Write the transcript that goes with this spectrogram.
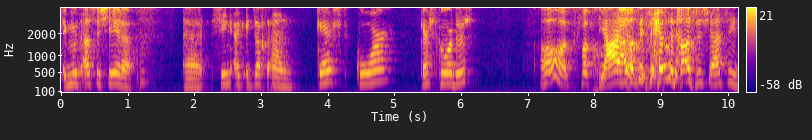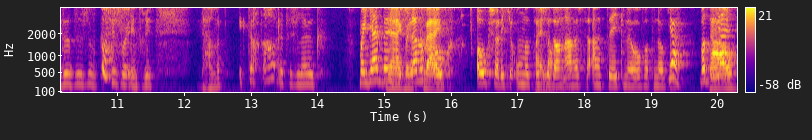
ik moet associëren. Eh, zing, ik, ik dacht aan kerstkoor. Kerstkoor dus. Oh, wat, wat goed ja, samen. dat is heel een associatie. Dat is ook super interessant. Nou, wat, ik dacht, oh, dat is leuk. Maar jij bent dus ben zelf ook, ook zo dat je ondertussen dan aan het. aan het tekenen of wat dan ook. Ja. Wat doe Nou, jij?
